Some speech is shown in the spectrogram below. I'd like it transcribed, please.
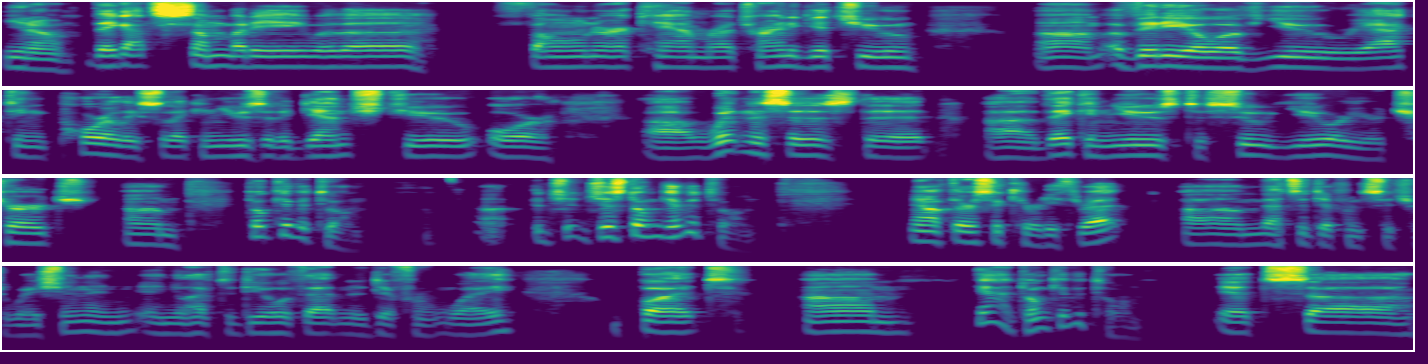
you know, they got somebody with a phone or a camera trying to get you um, a video of you reacting poorly so they can use it against you or uh, witnesses that uh, they can use to sue you or your church, um, don't give it to them. Uh, just don't give it to them. Now, if they're a security threat, um, that's a different situation, and, and you'll have to deal with that in a different way. But um, yeah, don't give it to them. It's uh,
